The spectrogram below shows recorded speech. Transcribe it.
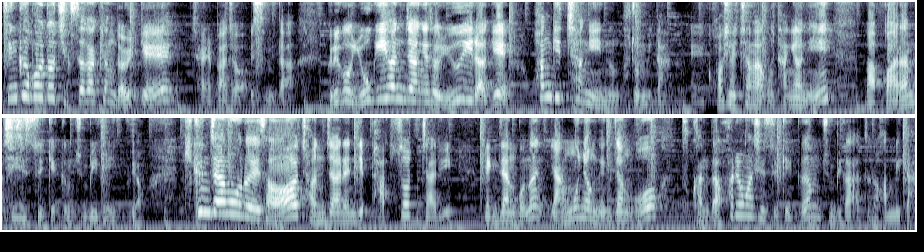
싱크볼도 직사각형 넓게 잘 빠져 있습니다. 그리고 여기 현장에서 유일하게 환기창이 있는 구조입니다. 예, 거실창하고 당연히 맞바람 치실 수 있게끔 준비되어 있고요. 키 큰 장으로 해서 전자레인지 밥솥 자리, 냉장고는 양문형 냉장고 두 칸 다 활용하실 수 있게끔 준비가 들어갑니다.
